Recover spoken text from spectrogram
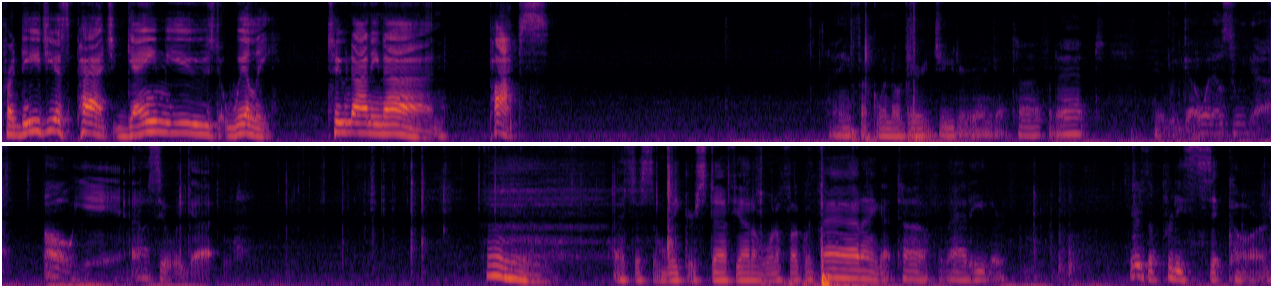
Prodigious patch, game used Willie. 299 Pops. Ain't fucking with no Derek Jeter. I ain't got time for that. Here we go. What else we got? Oh, yeah. Let's see what we got. That's just some weaker stuff. Y'all don't want to fuck with that. I ain't got time for that either. Here's a pretty sick card.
